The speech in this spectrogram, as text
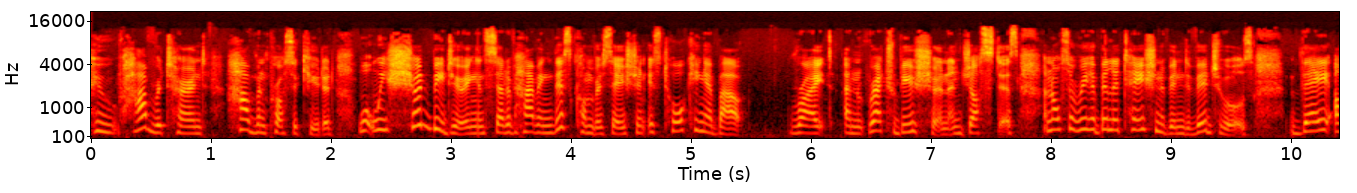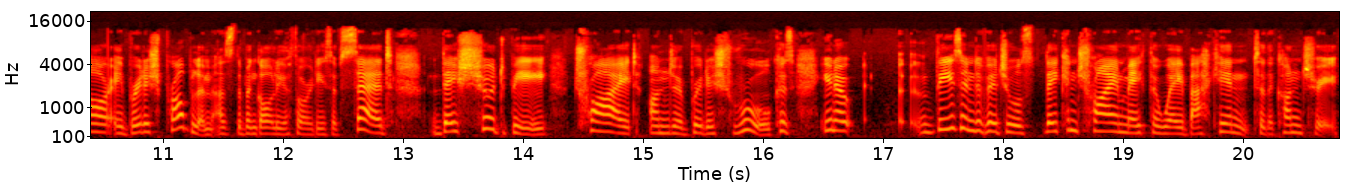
who have returned have been prosecuted. What we should be doing instead of having this conversation is talking about right and retribution and justice and also rehabilitation of individuals. They are a British problem, as the Bengali authorities have said. They should be tried under British rule because, you know, these individuals, they can try and make their way back into the country,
